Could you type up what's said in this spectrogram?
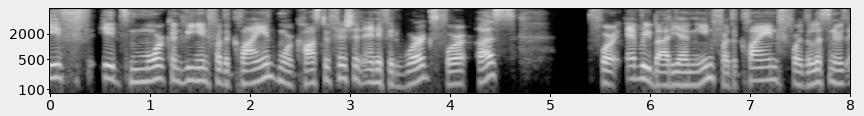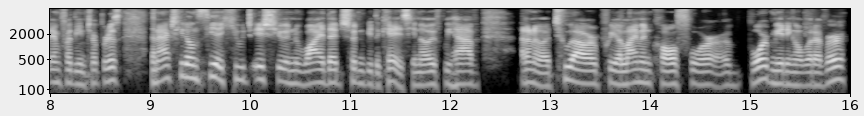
if it's more convenient for the client more cost efficient and if it works for us for everybody i mean for the client for the listeners and for the interpreters then i actually don't see a huge issue in why that shouldn't be the case. You know if we have i don't know a two hour pre-alignment call for a board meeting or whatever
